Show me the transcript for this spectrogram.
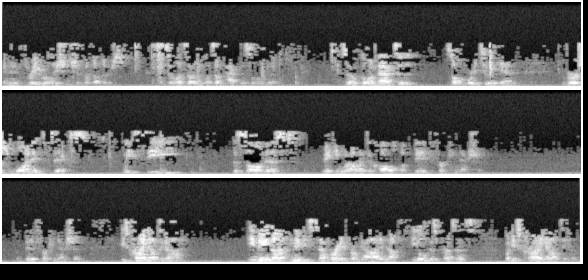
and then three, relationship with others. So let's un- let's unpack this a little bit. So going back to Psalm 42 again, verse one and six we see the psalmist making what I like to call a bid for connection. A bid for connection. He's crying out to God. He may not, he may be separated from God and not feel His presence, but he's crying out to Him.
